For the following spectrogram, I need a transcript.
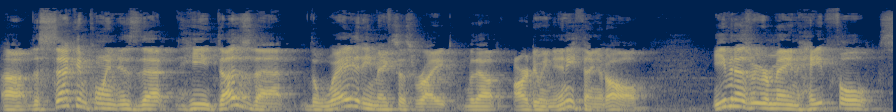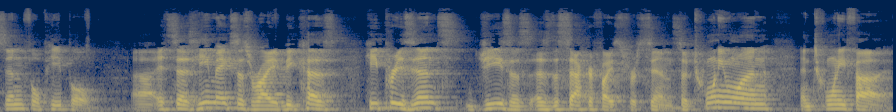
Uh, the second point is that He does that the way that He makes us right without our doing anything at all. Even as we remain hateful, sinful people, uh, it says He makes us right because He presents Jesus as the sacrifice for sin. So 21 and 25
